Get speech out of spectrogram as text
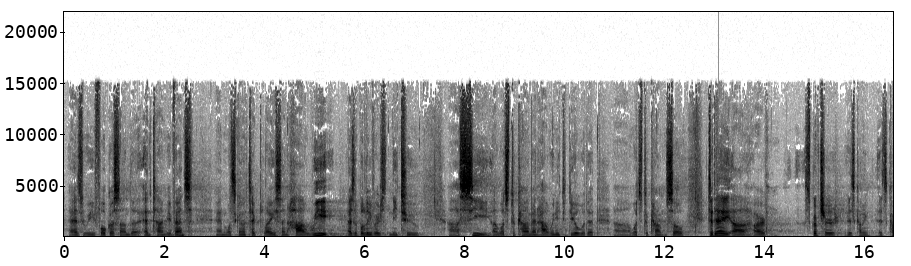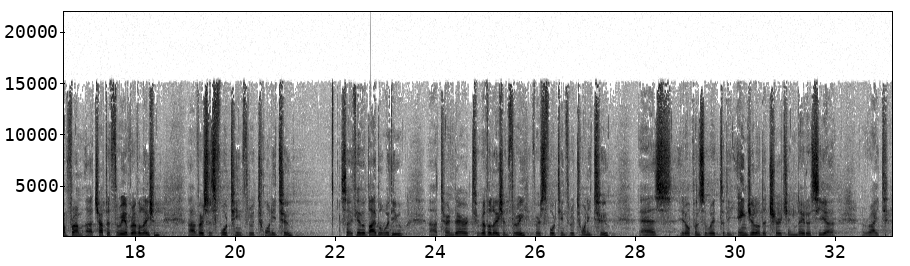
as we focus on the end time events and what's going to take place and how we as believers need to uh, see uh, what's to come and how we need to deal with it, uh, what's to come. So today, uh, our scripture is coming, it's come from uh, chapter 3 of Revelation, verses 14 through 22. So if you have a Bible with you, uh, turn there to Revelation 3, verse 14 through 22, as it opens with to the angel of the church in Laodicea, right.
